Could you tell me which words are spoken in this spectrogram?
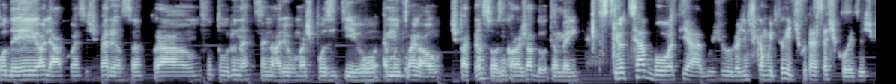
poder olhar com essa esperança para um futuro, né, cenário mais positivo. É muito legal. Esperançoso, encorajador também. Que notícia boa, Tiago, juro. A gente fica muito feliz de escutar essas coisas.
